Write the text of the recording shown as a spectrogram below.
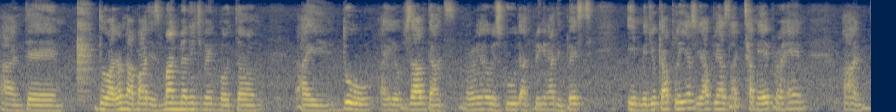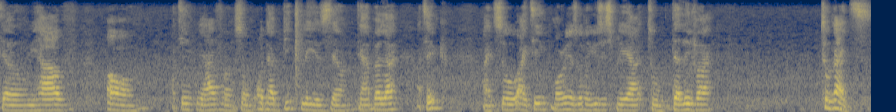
And um, though I don't know about his man management, but um, I do I observe that Mourinho is good at bringing out the best in mediocre players. You have players like Tammy Abraham, and uh, we have um, I think we have um, some other big players, um, Dybala, I think, and so I think Mourinho is going to use this player to deliver tonight.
